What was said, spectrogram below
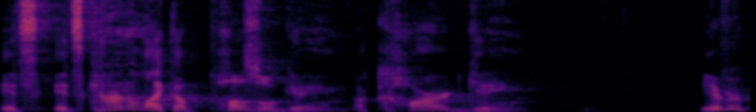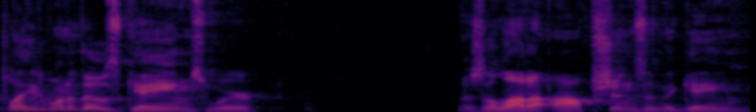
it's, it's kind of like a puzzle game, a card game. You ever played one of those games where there's a lot of options in the game?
